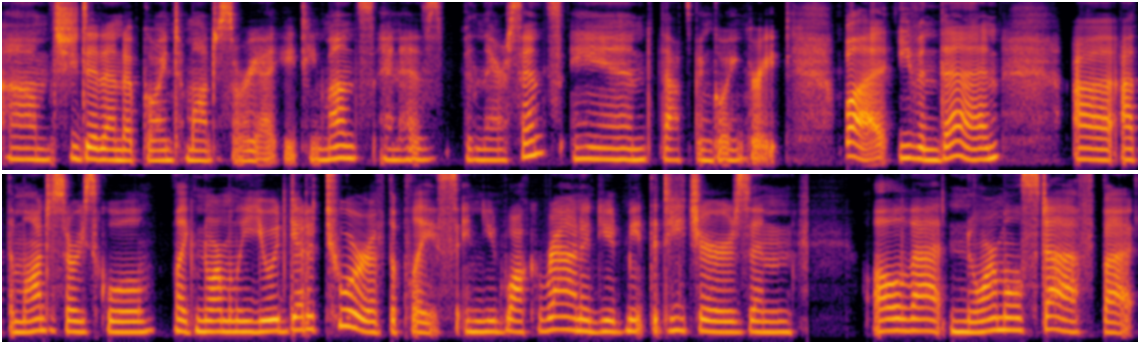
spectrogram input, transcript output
Um, she did end up going to Montessori at 18 months and has been there since, and that's been going great. But even then, uh, at the Montessori school, like normally you would get a tour of the place and you'd walk around and you'd meet the teachers and all that normal stuff, but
